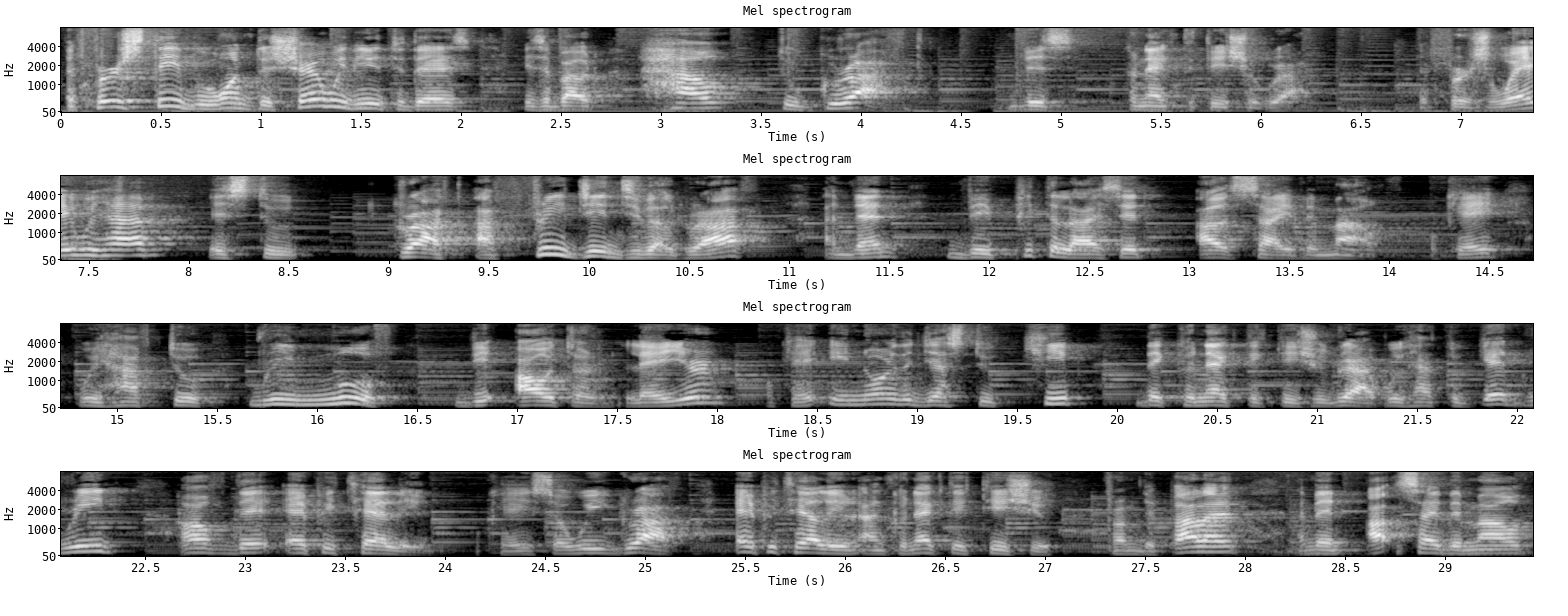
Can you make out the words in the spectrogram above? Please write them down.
The first tip we want to share with you today is about how to graft this connective tissue graft. The first way we have is to graft a free gingival graft and then de-epithelize it outside the mouth, okay? We have to remove the outer layer, okay, in order just to keep the connective tissue graft. We have to get rid of the epithelium, okay? So we graft epithelium and connective tissue from the palate, and then outside the mouth,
